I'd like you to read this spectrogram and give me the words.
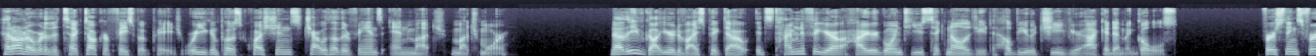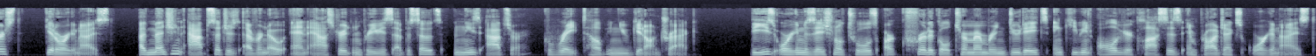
head on over to the Tech Talker Facebook page where you can post questions, chat with other fans, and much, much more. Now that you've got your device picked out, it's time to figure out how you're going to use technology to help you achieve your academic goals. First things first, get organized. I've mentioned apps such as Evernote and Astrid in previous episodes, and these apps are great to helping you get on track. These organizational tools are critical to remembering due dates and keeping all of your classes and projects organized.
